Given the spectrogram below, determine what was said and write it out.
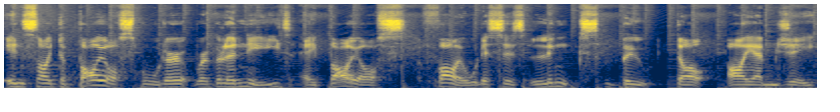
Inside the BIOS folder, we're going to need a BIOS file. This is lynxboot.img.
